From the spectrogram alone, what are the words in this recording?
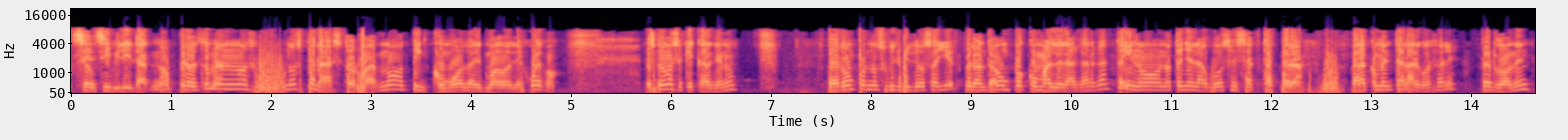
sensibilidad, ¿no? Pero de no, no es para estorbar, no te incomoda el modo de juego. Esperemos a que cargue, ¿no? Perdón por no subir videos ayer, pero andaba un poco mal de la garganta y no, no tenía la voz exacta para, para comentar algo, ¿sale? Perdonen.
